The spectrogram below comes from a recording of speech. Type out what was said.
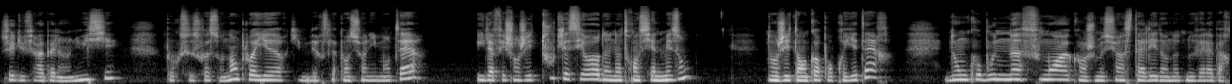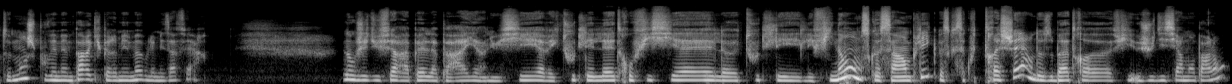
J'ai dû faire appel à un huissier pour que ce soit son employeur qui me verse la pension alimentaire. Il a fait changer toutes les serrures de notre ancienne maison dont j'étais encore propriétaire. Donc au bout de neuf mois, quand je me suis installée dans notre nouvel appartement, je pouvais même pas récupérer mes meubles et mes affaires. Donc j'ai dû faire appel à pareil à un huissier avec toutes les lettres officielles, toutes les, les, finances que ça implique, parce que ça coûte très cher de se battre euh, judiciairement parlant.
